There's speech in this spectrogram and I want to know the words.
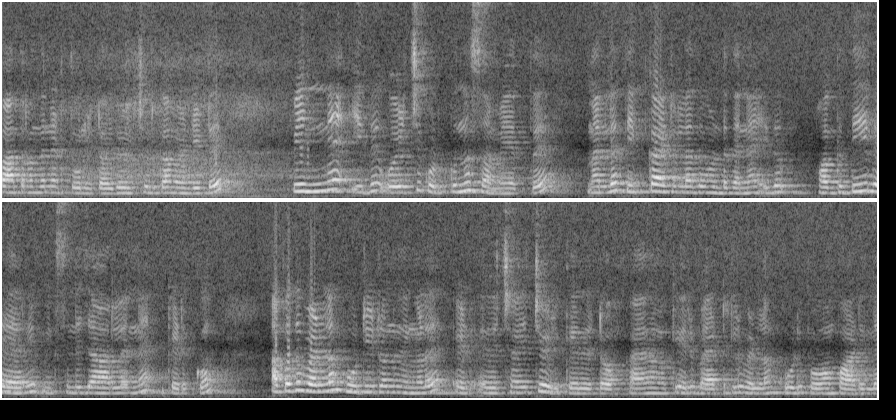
പാത്രം തന്നെ എടുത്തോളൂ കേട്ടോ. ഇത് ഒഴിച്ചു കൊടുക്കാൻ വേണ്ടിയിട്ട്. പിന്നെ ഇത് ഒഴിച്ച് കൊടുക്കുന്ന സമയത്ത് നല്ല തിക്കായിട്ടുള്ളത് കൊണ്ട് തന്നെ ഇത് പകുതിയിലേറി മിക്സിന്റെ ജാറിൽ തന്നെ കിടക്കും. അപ്പോൾ അത് വെള്ളം കൂട്ടിയിട്ടൊന്നും നിങ്ങൾ ചുയറ്റി ഒഴിക്കരുത് കേട്ടോ. കാരണം നമുക്ക് ഒരു ബാറ്ററിൽ വെള്ളം കൂടി പോകാൻ പാടില്ല.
